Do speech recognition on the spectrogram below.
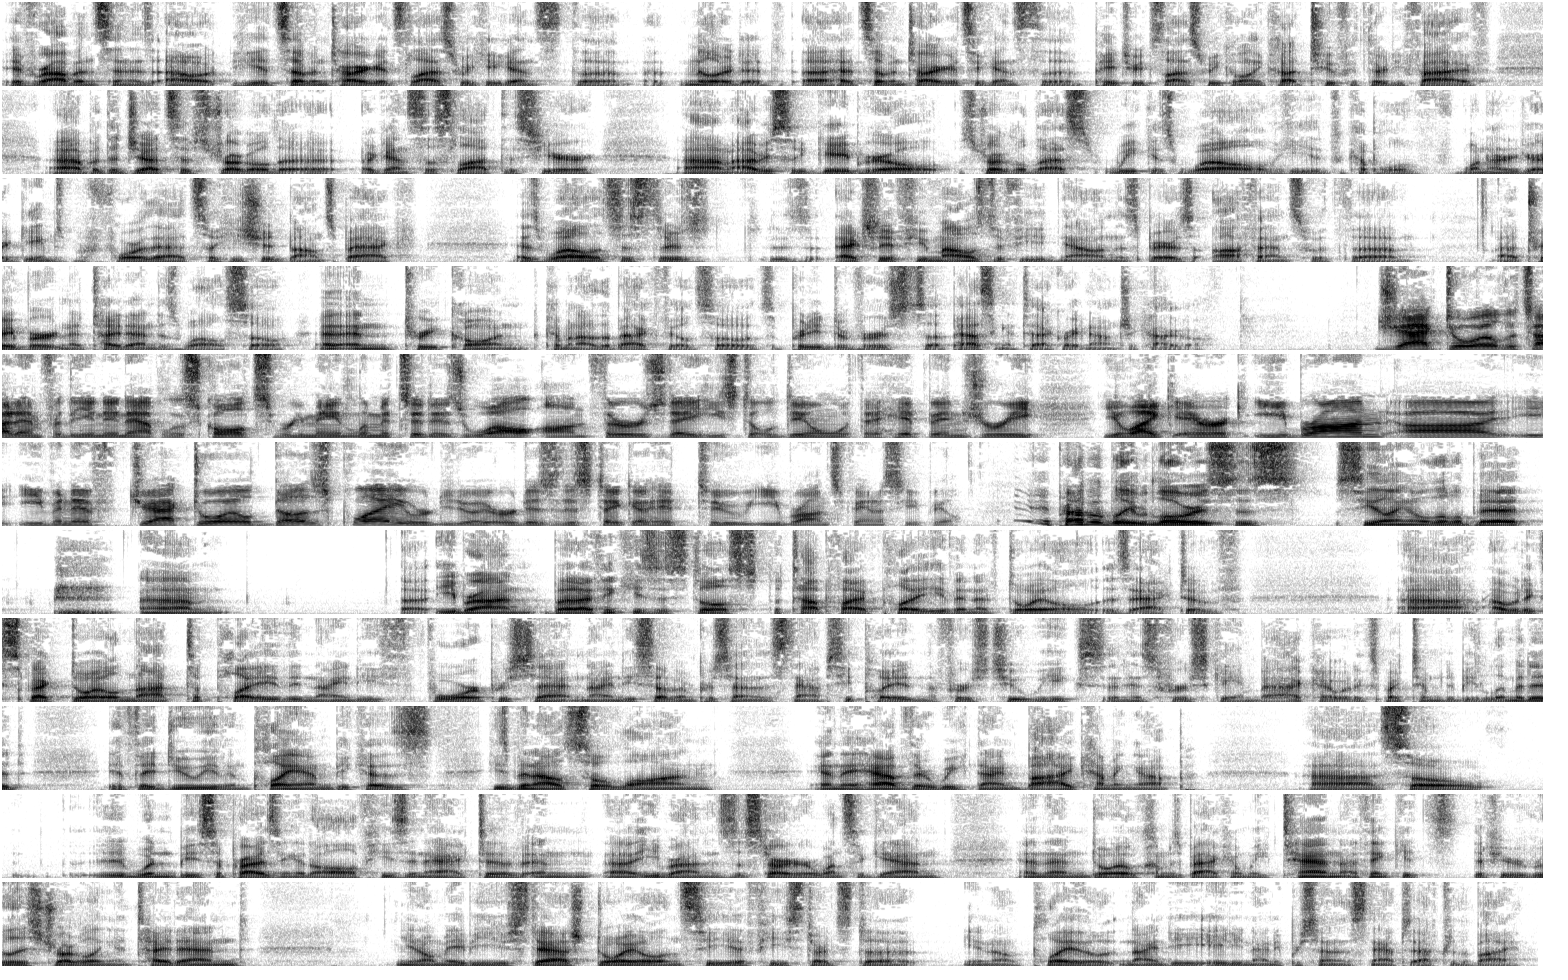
if Robinson is out. He had seven targets last week against the Miller did uh, had seven targets against the Patriots last week. Only caught two for thirty five, uh, but the Jets have struggled uh, against the slot this year. Um, obviously, Gabriel struggled last week as well. He had a couple of 100 yard games before that, so he should bounce back as well. It's just there's, there's actually a few mouths to feed now in this Bears offense with uh, uh, Trey Burton at tight end as well. So and, and Tarik Cohen coming out of the backfield. So it's a pretty diverse uh, passing attack right now in Chicago. Jack Doyle, the tight end for the Indianapolis Colts, remained limited as well on Thursday. He's still dealing with a hip injury. You like Eric Ebron, uh, e- even if Jack Doyle does play, or, or does this take a hit to Ebron's fantasy appeal? It probably lowers his ceiling a little bit, um, uh, Ebron, but I think he's still a top five play, even if Doyle is active. Uh, I would expect Doyle not to play the 94%, 97% of the snaps he played in the first two weeks in his first game back. I would expect him to be limited if they do even play him because he's been out so long and they have their week nine bye coming up. Uh, so it wouldn't be surprising at all if he's inactive and uh, Ebron is a starter once again, and then Doyle comes back in week 10. I think it's if you're really struggling at tight end, you know, maybe you stash Doyle and see if he starts to you know, play 90, 80, 90% of the snaps after the bye.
